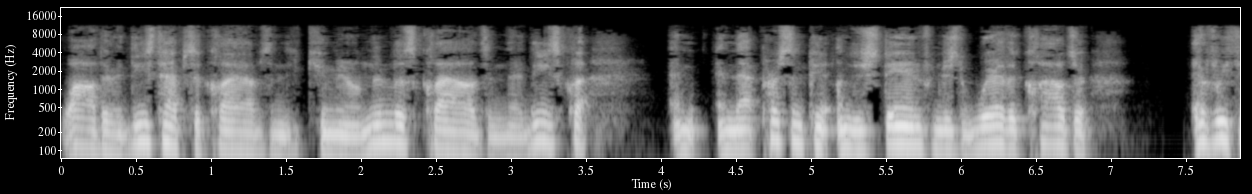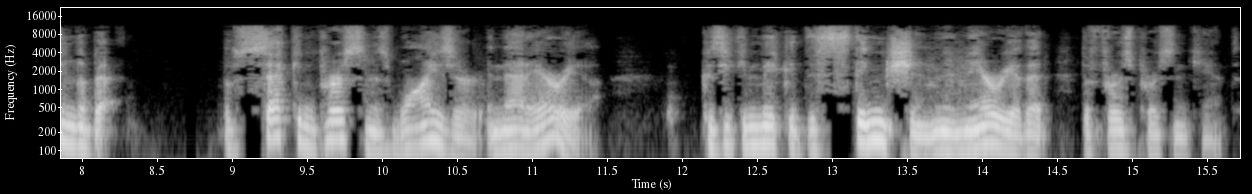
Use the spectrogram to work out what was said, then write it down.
wow, there are these types of clouds and the cumulonimbus clouds and there are these clouds and and that person can understand from just where the clouds are everything about the second person is wiser in that area because he can make a distinction in an area that the first person can't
